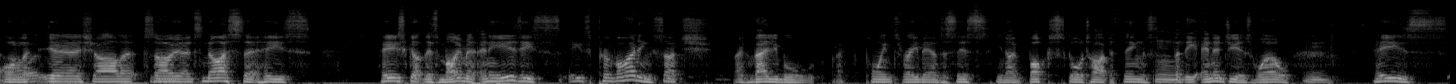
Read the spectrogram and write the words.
All yeah, Charlotte. So it's nice that he's he's got this moment, and he is he's he's providing such like valuable like points, rebounds, assists, you know, box score type of things, Mm. but the energy as well. Mm. He's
